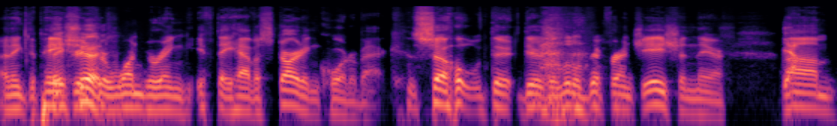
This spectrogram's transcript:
I think the Patriots are wondering if they have a starting quarterback. So there, there's a little differentiation there. Yeah. Um,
